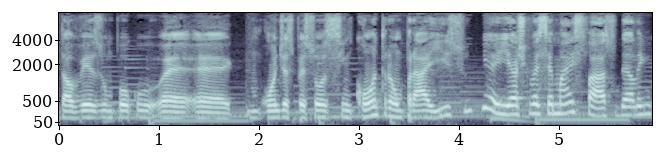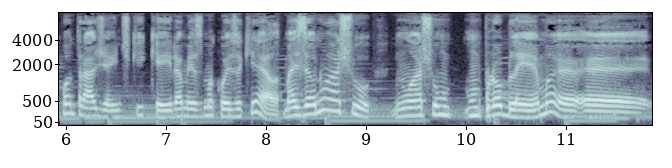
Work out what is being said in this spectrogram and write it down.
talvez um pouco é, é, onde as pessoas se encontram para isso, e aí acho que vai ser mais fácil dela encontrar gente que queira a mesma coisa que ela. Mas eu não acho, não acho um, um problema. É, é,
